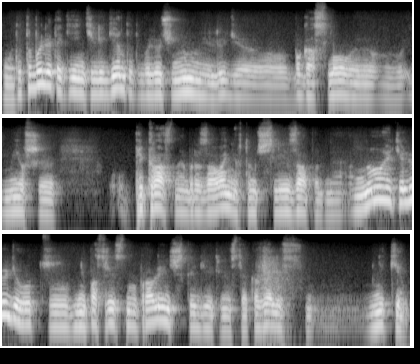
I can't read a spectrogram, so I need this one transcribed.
Вот. Это были такие интеллигенты, это были очень умные люди, богословы, имевшие прекрасное образование, в том числе и западное. Но эти люди вот в непосредственно управленческой деятельности оказались никем.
